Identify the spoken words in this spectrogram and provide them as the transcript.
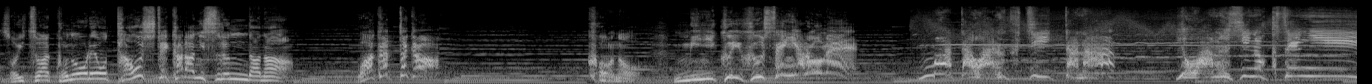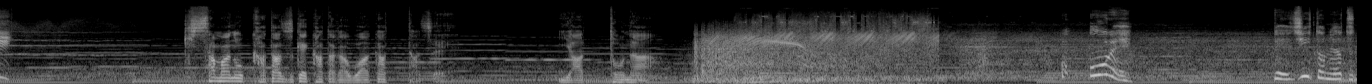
そいつはこの俺を倒してからにするんだな！分かったか？この醜い風船野郎め！また悪口言ったな！弱虫のくせに！貴様の片付け方が分かったぜ。やっとなベジータのやつ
